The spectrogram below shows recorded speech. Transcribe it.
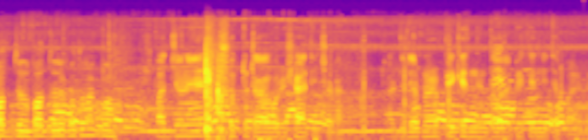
পাঁচজন পাঁচজনে কত রাখব পাঁচজনে সত্তর টাকা করে সাড়ে তিনশো টাকা। আর যদি আপনারা প্যাকেজ নেন তাহলে প্যাকেজ নিতে পারেন।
